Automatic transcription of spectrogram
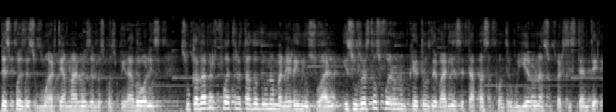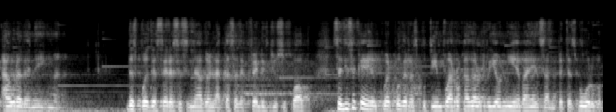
Después de su muerte a manos de los conspiradores, su cadáver fue tratado de una manera inusual y sus restos fueron objetos de varias etapas que contribuyeron a su persistente aura de enigma. Después de ser asesinado en la casa de Félix Yusupov, se dice que el cuerpo de Rasputín fue arrojado al río Nieva en San Petersburgo.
